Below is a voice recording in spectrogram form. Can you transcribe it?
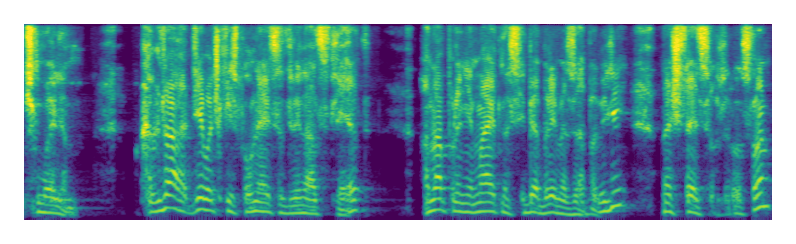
Шмуэлем. Когда девочке исполняется 12 лет, она принимает на себя бремя заповедей, она считается взрослым.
